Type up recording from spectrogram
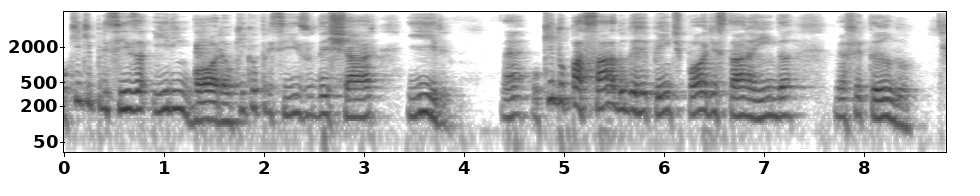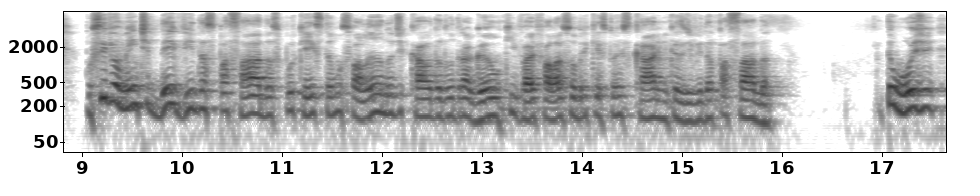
o que, que precisa ir embora, o que, que eu preciso deixar ir. Né? O que do passado, de repente, pode estar ainda me afetando. Possivelmente de vidas passadas, porque estamos falando de cauda do dragão, que vai falar sobre questões kármicas de vida passada. Então hoje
